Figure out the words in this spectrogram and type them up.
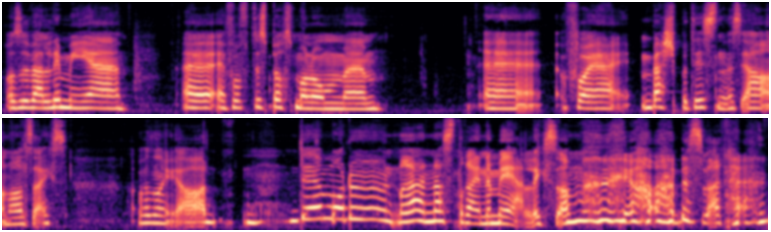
Og så veldig mye eh, Jeg får ofte spørsmål om eh, eh Får jeg bæsj på tissen hvis jeg har analsex? Og sånn, ja, det må du nesten regne med, liksom. ja, dessverre.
